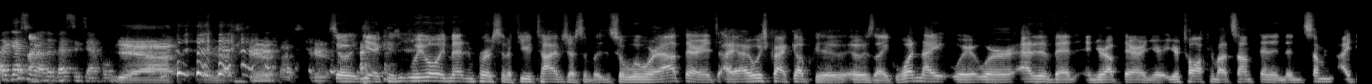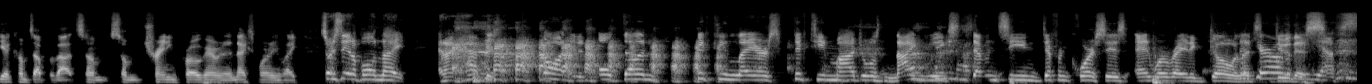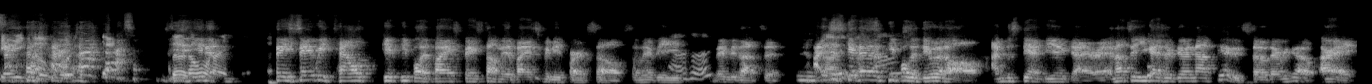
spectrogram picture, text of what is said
I guess we're not the best example. yeah, that's true. That's true. So yeah, because we've only met in person a few times, Justin. But so when we're out there, it's, I, I always crack up because it, it was like one night we're, we're at an event and you're up there and you're you're talking about something, and then some idea comes up about some some training program, and the next morning you're like, so I stayed up all night and I have this thought and it's all done 15 layers, 15 modules, nine weeks, 17 different courses, and we're ready to go. Let's here are all do this. PDFs. Here you go. So don't worry. They say we tell give people advice based on the advice we need for ourselves. So maybe Uh-huh. maybe that's it. I just get other people to do it all. I'm just the idea guy, right? And that's what you guys are doing now too. So there we go. All right,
